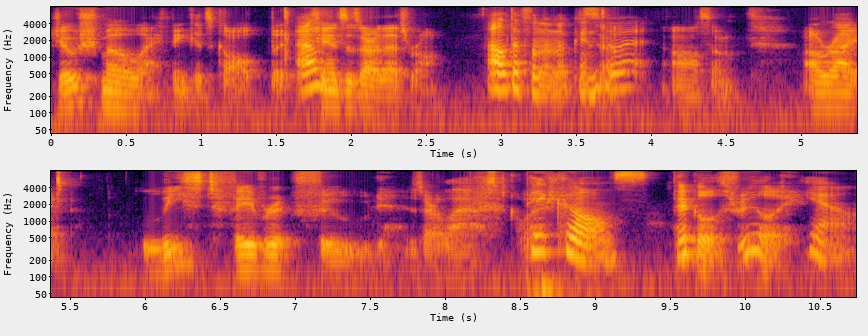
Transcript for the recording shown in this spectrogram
Joe Schmo, I think it's called, but Oh. chances are that's wrong. I'll definitely look into So, it. Awesome. All right. Least favorite food is our last question. Pickles. Pickles, really? Yeah.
